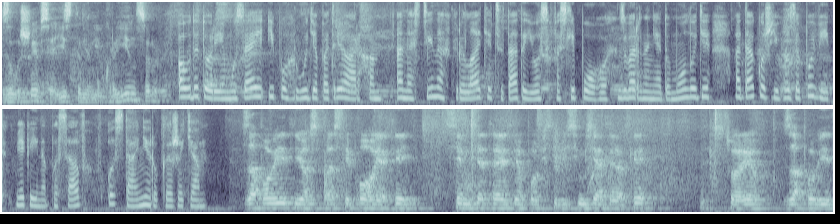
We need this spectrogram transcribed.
залишився істинним українцем. Аудиторії музею і погруддя патріарха, а на стінах крилаті цитати Йосифа Сліпого, звернення до молоді, а також його заповіт, який написав в останні роки життя. заповіт Йосипа Сліпого, який з 73 по всі 80 роки створив заповіт.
